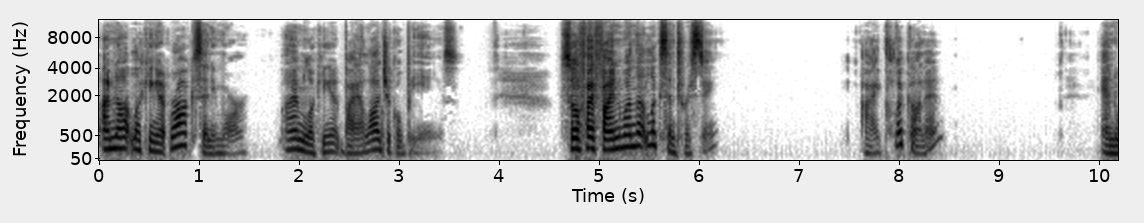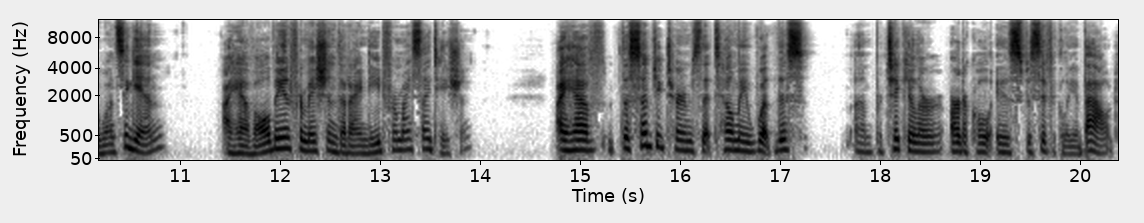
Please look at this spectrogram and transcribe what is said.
I'm not looking at rocks anymore. I'm looking at biological beings. So if I find one that looks interesting, I click on it. And once again, I have all the information that I need for my citation. I have the subject terms that tell me what this um, particular article is specifically about.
